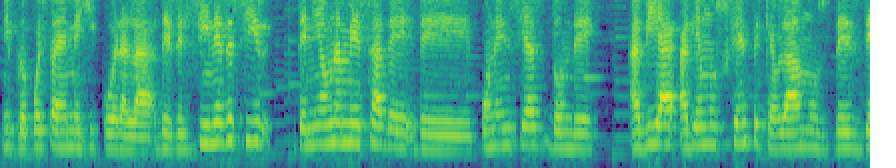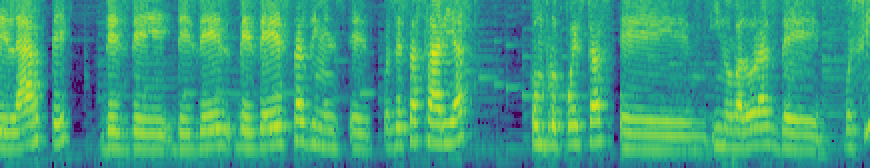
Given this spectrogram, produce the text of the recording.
Mi propuesta de México era la desde el cine, es decir, tenía una mesa de, de ponencias donde había, habíamos gente que hablábamos desde el arte, desde, desde, desde estas, eh, pues estas áreas con propuestas eh, innovadoras de, pues sí,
